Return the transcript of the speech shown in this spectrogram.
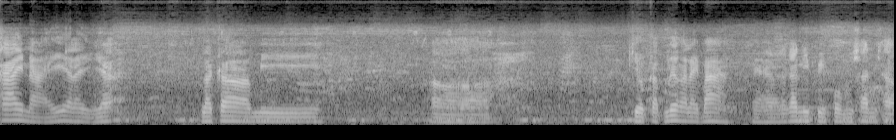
ค่ายไหนอะไรอย่างเงี้ย แล้วก็มีเกี่ยวกับเรื่องอะไรบ้างนะครับแล้วก็นี่เป็นโปรโมชั่นเขา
